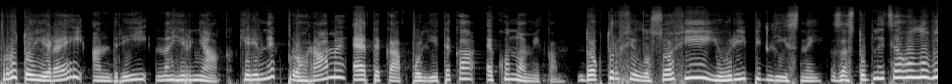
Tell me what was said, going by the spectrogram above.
протоїрей Андрій Нагірняк, керівник програми Етика, політика, економіка, доктор філософії Юрій Підлісний, заступниця голови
